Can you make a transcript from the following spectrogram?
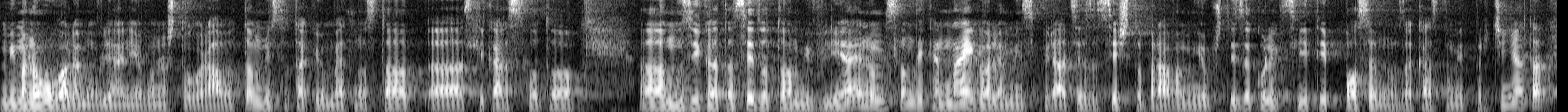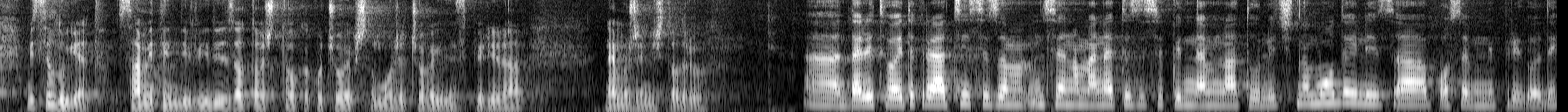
ми има многу големо влијание во на што го работам, исто така и уметноста, сликарството, музиката, сето тоа ми влијае, но мислам дека најголема инспирација за се што правам и општо и за колекциите и посебно за кастамит причињата, ми се луѓето, самите индивиди, затоа што како човек што може човек да инспирира, не може ништо друго. А, дали твоите креации се, за, се наменети за секојдневната улична мода или за посебни пригоди?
